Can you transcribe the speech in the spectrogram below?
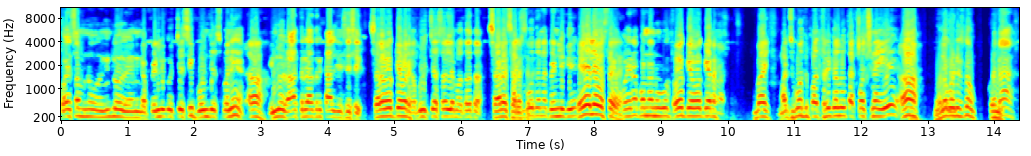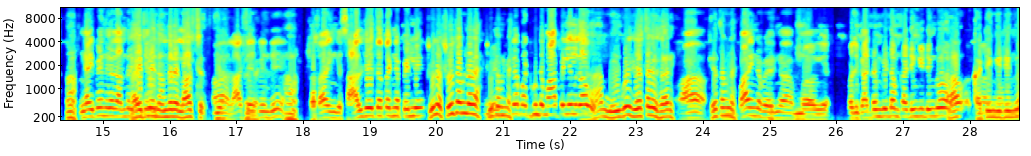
పోయేసాం నువ్వు ఇంట్లో ఇంకా పెళ్ళికి వచ్చేసి భోజనం చేసుకొని ఇంట్లో రాత్రి రాత్రి కాల్ చేసేసి సరే ఓకే మరి. డబ్బులు ఇచ్చేస్తాలే మా తాత. సరే సరే పెళ్ళికి ఏ లే వస్తా పోయినా పన్నా నువ్వు. ఓకే ఓకేనా. బాయ్. మర్చిపోద్దు పత్రికలు తక్కువ వచ్చినాయి ఆ, మళ్ళీ? ఇంకా అయిపోయింది కదా అందరికి అయిపోయింది అందరే లాస్ట్ లాస్ట్ అయిపోయింది. కదా ఇంకా సాల్ చేత ఇంకా పెళ్ళి చూద్దాం చూద్దాం లేదా? చూద్దాం ఇట్లే పట్టుకుంటే మా పెళ్ళిలు కావు. ఆ, మేము కూడా చేస్తాం ఈసారి. ఆ, చేద్దాంలే పా ఇంకా ఇంకా కొంచెం గడ్డం గిడ్డం కటింగ్ గిడ్డింగ్ కటింగ్ గిటింగ్.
